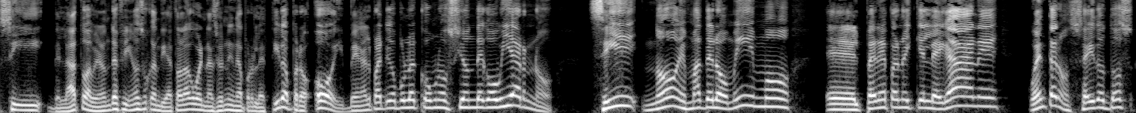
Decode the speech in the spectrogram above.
si, ¿verdad? Todavía no han definido su candidato a la gobernación ni nada por el estilo, pero hoy ven al Partido Popular como una opción de gobierno. Sí, no, es más de lo mismo. el PNP no hay quien le gane. Cuéntanos, 622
